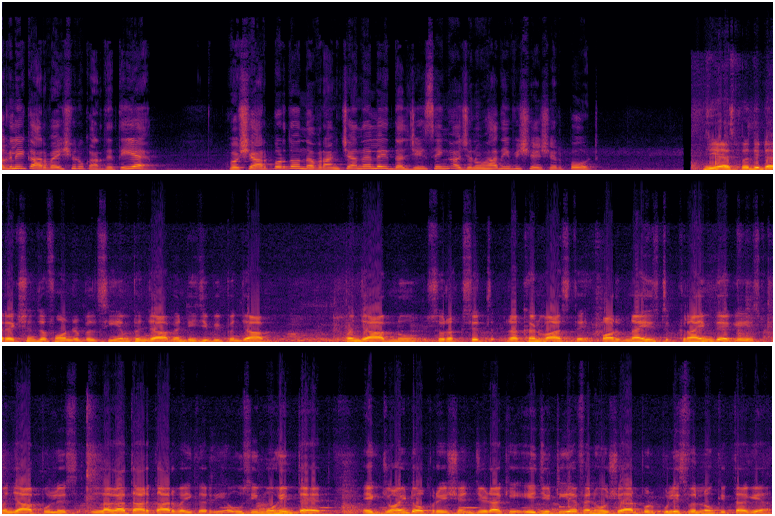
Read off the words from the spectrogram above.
ਅਗਲੀ ਕਾਰਵਾਈ ਸ਼ੁਰੂ ਕਰ ਦਿੱਤੀ ਹੈ। ਹੁਸ਼ਿਆਰਪੁਰ ਤੋਂ ਨਵਰੰਗ ਚੈਨਲ ਲਈ ਦਲਜੀਤ ਸਿੰਘ ਅਜਨੋਹਾ ਦੀ ਵਿਸ਼ੇਸ਼ ਰਿਪੋਰਟ। ਜੀ ਐਸ ਪਰ ਦੀ directions of honourable CM Punjab and DGP Punjab Punjab ਨੂੰ ਸੁਰੱਖਿਅਤ ਰੱਖਣ ਵਾਸਤੇ ਆਰਗੇਨਾਈਜ਼ਡ ਕ੍ਰਾਈਮ ਦੇ ਅਗੇਂਸਟ ਪੰਜਾਬ ਪੁਲਿਸ ਲਗਾਤਾਰ ਕਾਰਵਾਈ ਕਰ ਰਹੀ ਹੈ। ਉਸੇ ਮੁਹਿੰਮ ਤਹਿਤ ਇੱਕ ਜੁਆਇੰਟ ਆਪਰੇਸ਼ਨ ਜਿਹੜਾ ਕਿ ਏਜੀਟੀਐਫ ਐਂਡ ਹੁਸ਼ਿਆਰਪੁਰ ਪੁਲਿਸ ਵੱਲੋਂ ਕੀਤਾ ਗਿਆ,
